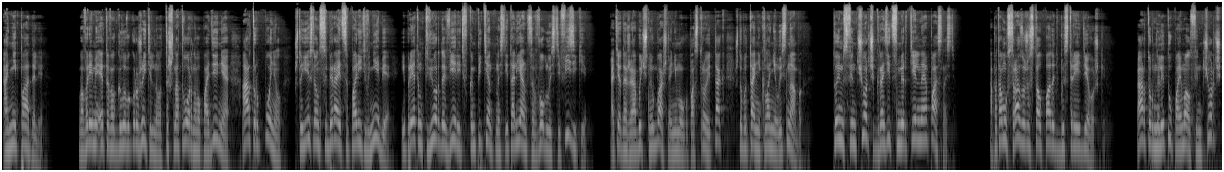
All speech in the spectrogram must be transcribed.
Они падали. Во время этого головокружительного, тошнотворного падения Артур понял, что если он собирается парить в небе и при этом твердо верить в компетентность итальянцев в области физики, а те даже обычную башню не могут построить так, чтобы та не клонилась на бок, то им с Финчорч грозит смертельная опасность. А потому сразу же стал падать быстрее девушки. Артур на лету поймал Финчорч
